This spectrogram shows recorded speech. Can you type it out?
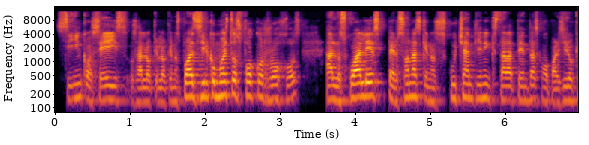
cinco seis, o sea, lo que, lo que nos puedas decir como estos focos rojos a los cuales personas que nos escuchan tienen que estar atentas como para decir, ok,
